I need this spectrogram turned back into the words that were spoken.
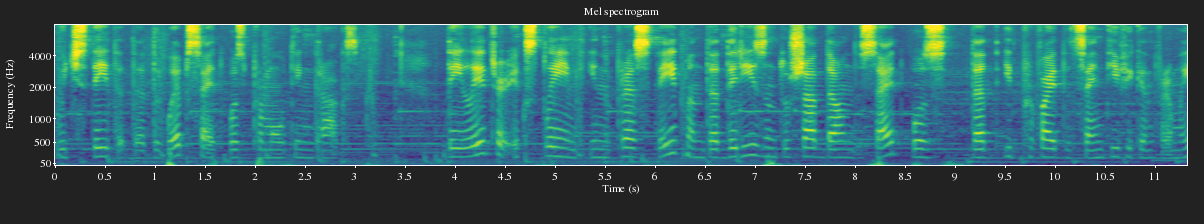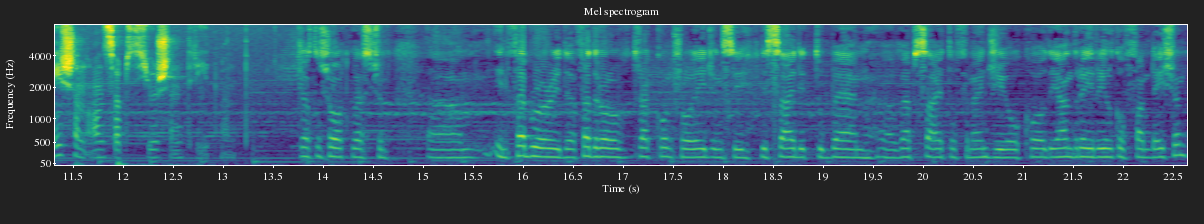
which stated that the website was promoting drugs. They later explained in a press statement that the reason to shut down the site was that it provided scientific information on substitution treatment. Just a short question. Um, in February, the Federal Drug Control Agency decided to ban a website of an NGO called the Andrei Rylkov Foundation,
